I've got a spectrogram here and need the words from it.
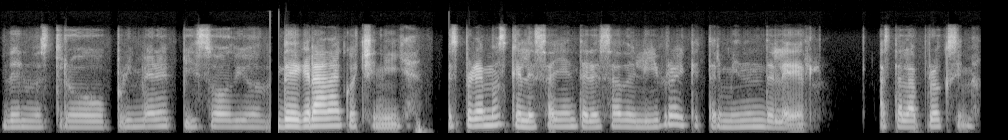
de nuestro primer episodio de Grana Cochinilla. Esperemos que les haya interesado el libro y que terminen de leerlo. Hasta la próxima.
